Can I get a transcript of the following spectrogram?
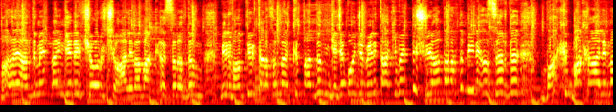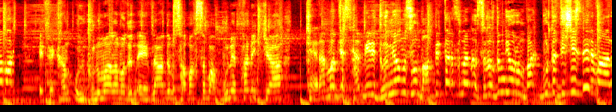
Bana yardım etmen gerekiyor. Şu halime bak ısırıldım. Bir vampir tarafından kıtlandım. Gece boyunca beni takip etti. Şu yan tarafta beni ısırdı. Bak bak halime bak. Efekan uykunu mu alamadın evladım sabah sabah bu ne panik ya? Kerem amca sen beni duymuyor musun? Vampir tarafından ısırıldım diyorum. Bak burada diş izleri var.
